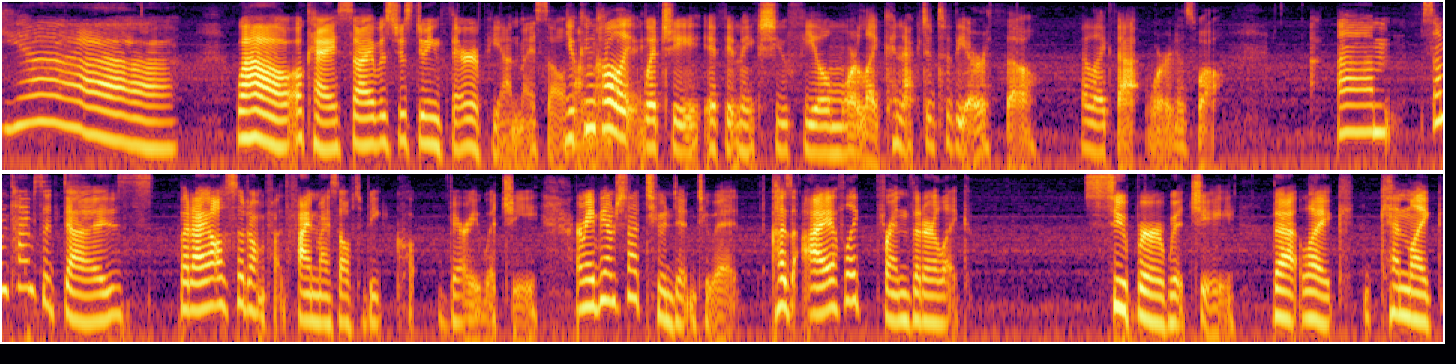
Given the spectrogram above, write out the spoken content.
Yeah. Wow. Okay. So I was just doing therapy on myself. You on can call it witchy if it makes you feel more like connected to the earth, though. I like that word as well. Um, sometimes it does, but I also don't f- find myself to be very witchy, or maybe I'm just not tuned into it. Cause I have like friends that are like super witchy that like can like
